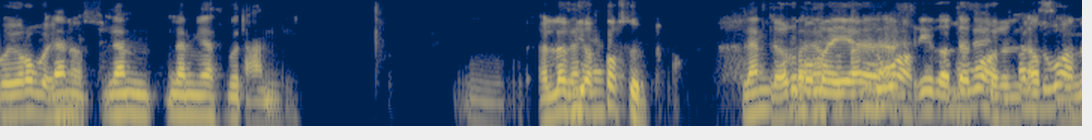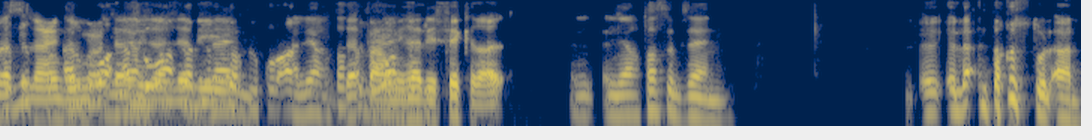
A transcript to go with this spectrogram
ويروع لم الناس. لم لم يثبت عندي. الذي يغتصب لم لربما يا اللواط. تذكر لم مثلا عند الذين الكريم يغتصب دفعوا من هذه الفكرة. اللي يغتصب زاني. لا أنت قسته الآن.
